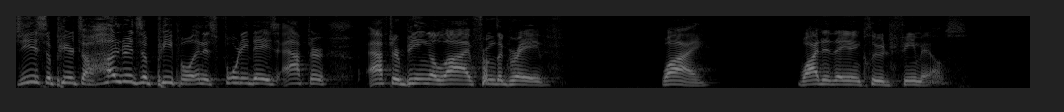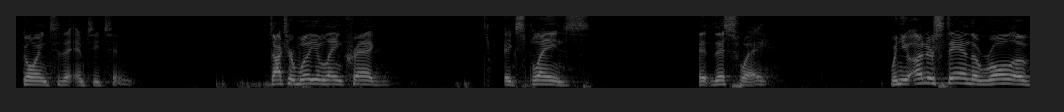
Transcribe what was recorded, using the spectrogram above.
Jesus appeared to hundreds of people in his 40 days after, after being alive from the grave. Why? Why did they include females going to the empty tomb? Dr. William Lane Craig explains it this way. When you understand the role of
